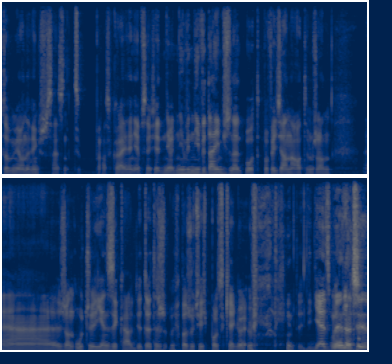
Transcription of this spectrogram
to by miało największy sens. No, po raz kolejny, nie? W sensie nie, nie, nie wydaje mi się, że nawet było to powiedziane o tym, że on e, że on uczy języka. To też chyba rzuciłeś polskiego. Niezbyt. Znaczy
